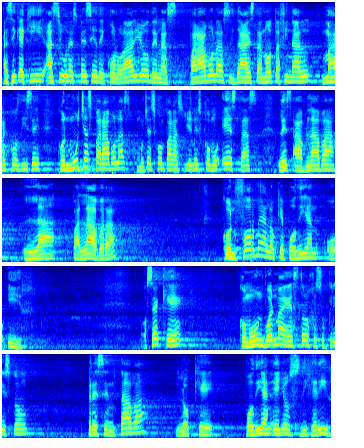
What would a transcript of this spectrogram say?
Así que aquí hace una especie de colorario de las parábolas y da esta nota final. Marcos dice, con muchas parábolas, muchas comparaciones como estas, les hablaba la palabra conforme a lo que podían oír. O sea que, como un buen maestro, Jesucristo presentaba lo que podían ellos digerir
